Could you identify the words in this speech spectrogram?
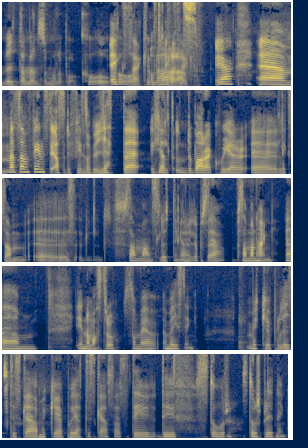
vita män som håller på. Cool, cool. Exakt. Cool exakt. Ja, eh, men sen finns det, alltså det finns också jätte, helt underbara queer eh, liksom, eh, sammanslutningar, höll jag på att säga, sammanhang eh, inom Astro som är amazing. Mycket politiska, mycket poetiska, så alltså det, är, det är stor, stor spridning.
